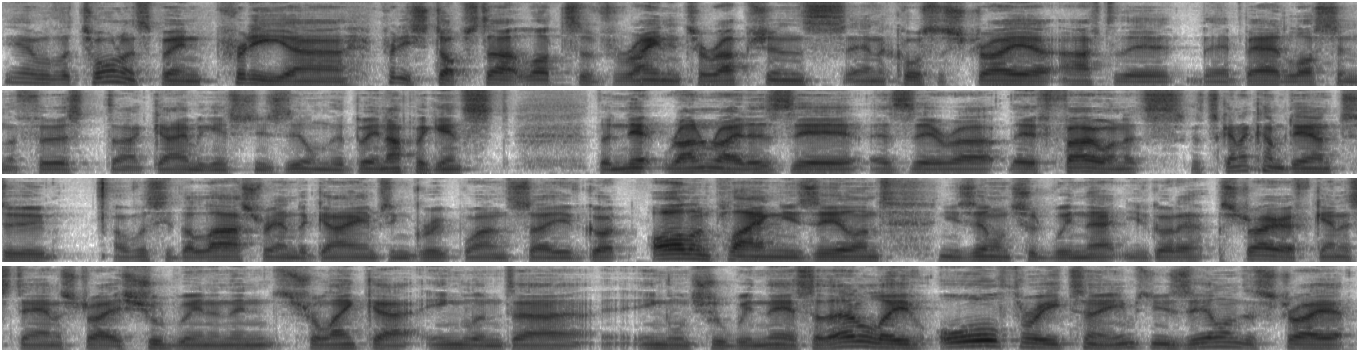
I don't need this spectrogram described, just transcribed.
Yeah, well, the tournament's been pretty, uh, pretty stop-start. Lots of rain interruptions, and of course, Australia after their, their bad loss in the first uh, game against New Zealand, they've been up against the net run rate as their as their uh, their foe, and it's it's going to come down to obviously the last round of games in Group One. So you've got Ireland playing New Zealand. New Zealand should win that. You've got Australia, Afghanistan. Australia should win, and then Sri Lanka, England. Uh, England should win there. So that'll leave all three teams: New Zealand, Australia,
